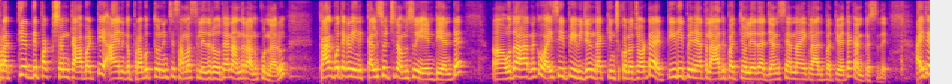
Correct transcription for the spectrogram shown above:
ప్రత్యర్థి పక్షం కాబట్టి ఆయనకు ప్రభుత్వం నుంచి సమస్యలు ఎదురవుతాయని అందరూ అనుకున్నారు. కాకపోతే ఇక్కడ ఈయన కలిసి వచ్చిన అంశం ఏంటి అంటే ఉదాహరణకు వైసీపీ విజయం దక్కించుకున్న చోట టీడీపీ నేతల ఆధిపత్యం లేదా జనసేన నాయకుల ఆధిపత్యం అయితే కనిపిస్తుంది. అయితే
